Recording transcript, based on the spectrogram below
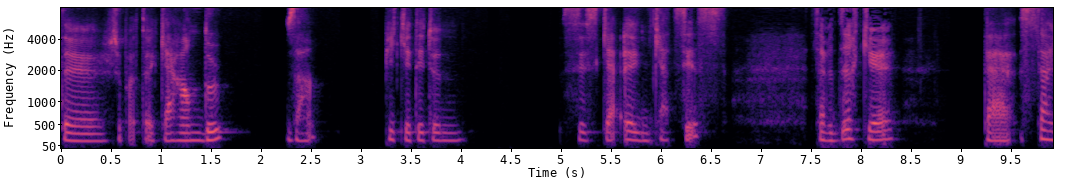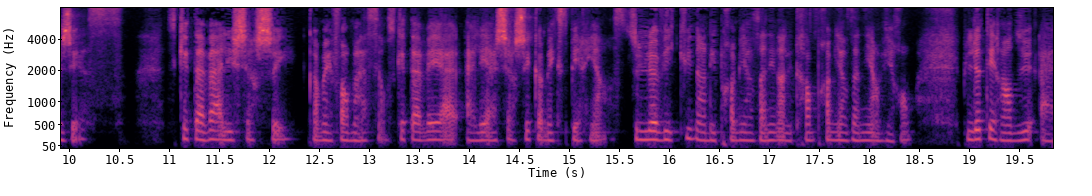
tu as 42 ans, puis que tu es une 4-6, ça veut dire que ta sagesse, ce que tu avais à aller chercher comme information, ce que tu avais à aller chercher comme expérience. Tu l'as vécu dans les premières années, dans les 30 premières années environ. Puis là, tu es rendu à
